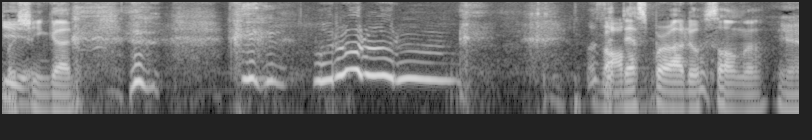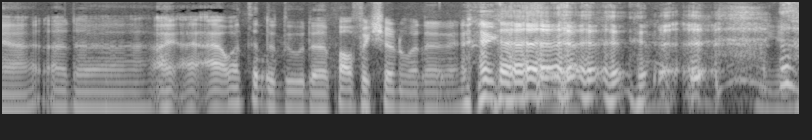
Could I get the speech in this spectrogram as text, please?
machine gun. What's the Desperado song? Uh? Yeah, uh, the I, I I wanted to do the Pulp Fiction one. uh, okay.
